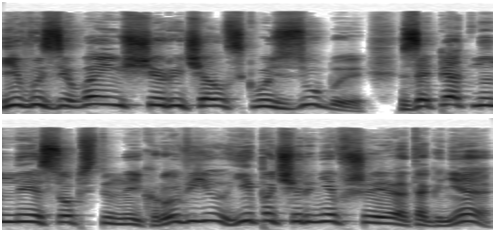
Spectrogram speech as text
и вызывающе рычал сквозь зубы, запятнанные собственной кровью и почерневшие от огня,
